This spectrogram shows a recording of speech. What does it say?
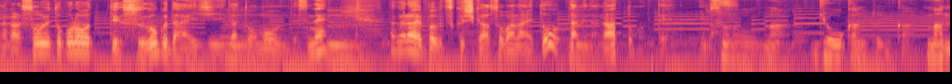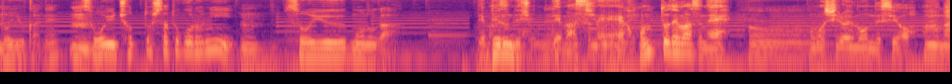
だからそういうところってすごく大事だと思うんですね、うん。だからやっぱ美しく遊ばないとダメだなと思ってそす。のまあ行間というか間というかね、うん。そういうちょっとしたところにうん、そういうものが出るんでしょうね。出ますね。本当出ますね。うん。面白いもんですよ。うん。だ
